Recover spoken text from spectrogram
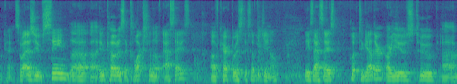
Okay, so as you've seen, the uh, ENCODE is a collection of assays of characteristics of the genome. These assays put together are used to uh, uh, uh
